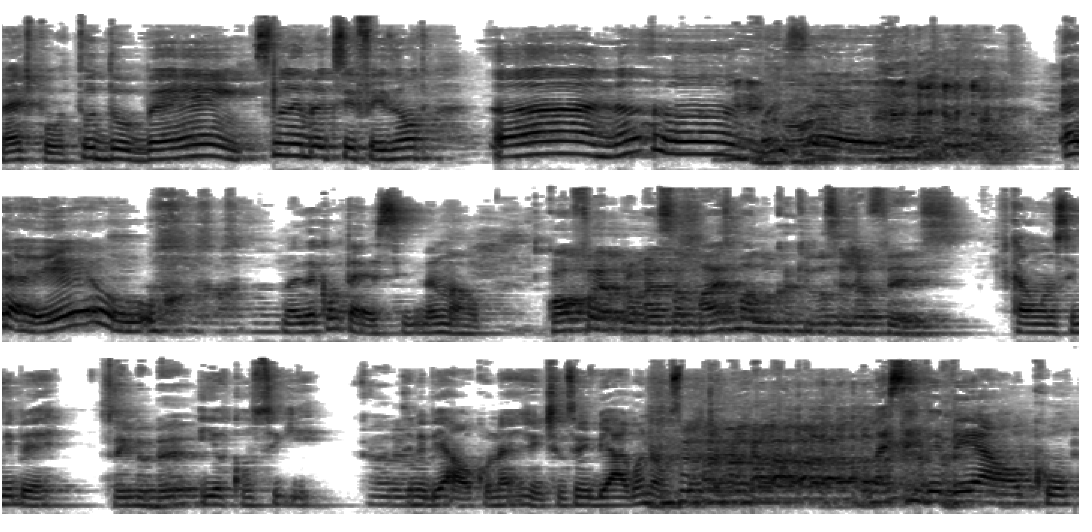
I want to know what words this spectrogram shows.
né? Tipo, tudo bem? Você lembra que você fez ontem? Ah, não, pois é. Era eu? Mas acontece, normal. Qual foi a promessa mais maluca que você já fez? Ficar um ano sem beber. Sem beber? E eu consegui. Caramba. Sem beber álcool, né, gente? Não sem beber água, não. Mas sem beber álcool.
